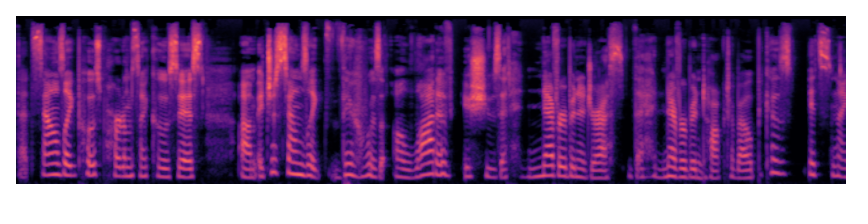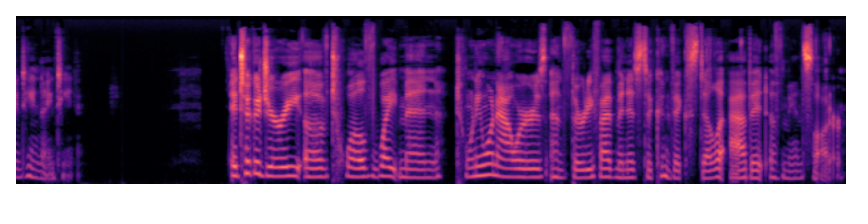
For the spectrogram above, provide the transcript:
that sounds like postpartum psychosis. Um, it just sounds like there was a lot of issues that had never been addressed, that had never been talked about because it's 1919. It took a jury of 12 white men 21 hours and 35 minutes to convict Stella Abbott of manslaughter.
